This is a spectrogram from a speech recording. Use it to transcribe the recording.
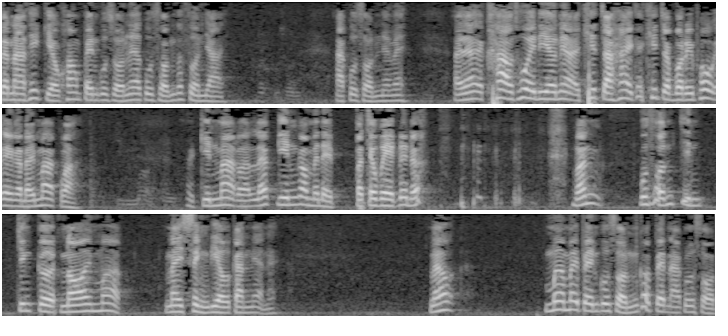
ตนาที่เกี่ยวข้องเป็นกุศลเนี่ยกุศลก็ส่วนใหญ่อกุศลใช่ไหม อันนี้ข้าวถ้วยเดียวเนี่ยคิดจะให้กับคิดจะบริโภคเองอะไรมากกว่า กินมากแล้วแล้วกินก็ไม่ได้ปัจเจกด้วยเนอะมันกุศลจินจึงเกิดน้อยมากในสิ่งเดียวกันเนี่ยนะแล้วเมื่อไม่เป็นกุศลก็เป็นอกุศล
